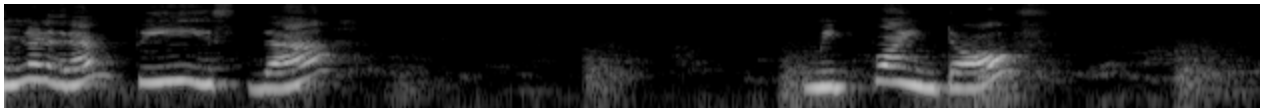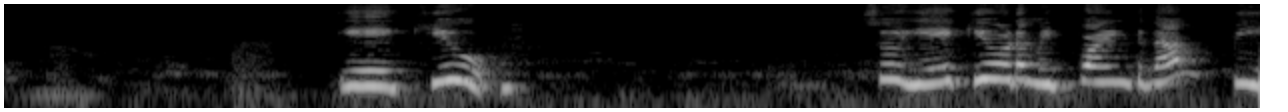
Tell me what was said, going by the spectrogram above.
என்ன எழுதுறேன்? P is the mid point of AQ so AQ mid point தான் பி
